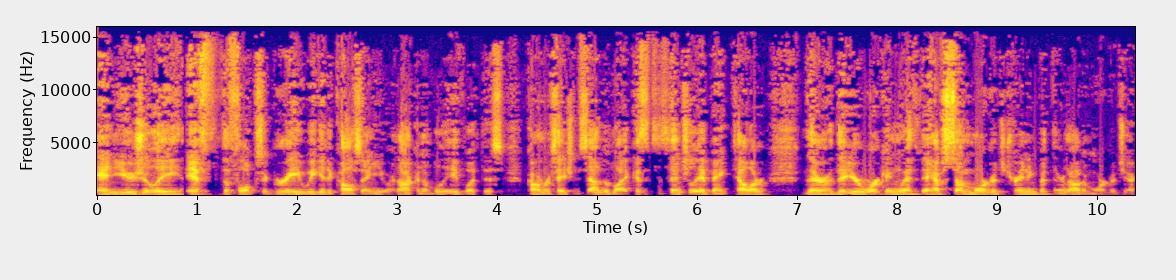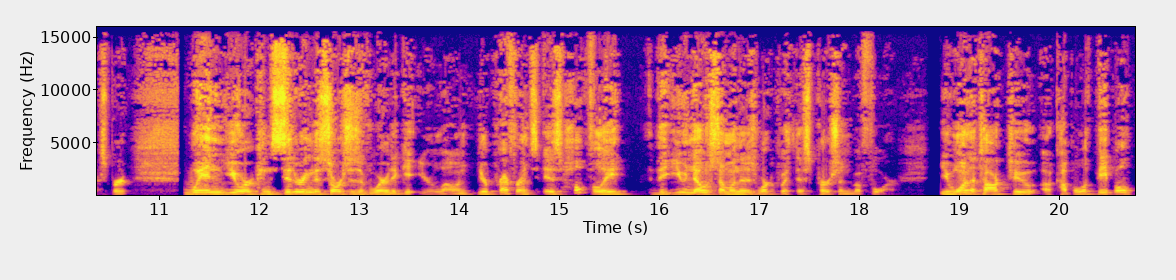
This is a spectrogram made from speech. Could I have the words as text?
And usually if the folks agree, we get a call saying, you are not going to believe what this conversation sounded like because it's essentially a bank teller there that you're working with. They have some mortgage training, but they're not a mortgage expert. When you're considering the sources of where to get your loan, your preference is hopefully that you know someone that has worked with this person before. You want to talk to a couple of people.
